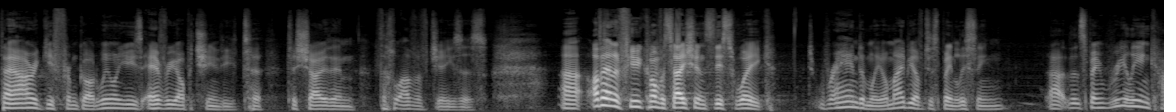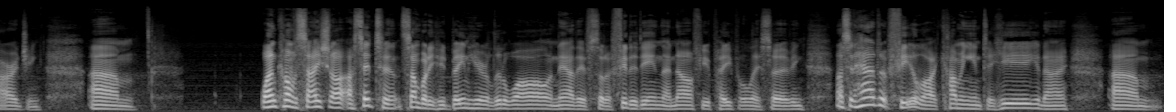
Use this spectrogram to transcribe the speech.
They are a gift from God. We want to use every opportunity to, to show them the love of Jesus. Uh, I've had a few conversations this week, randomly, or maybe I've just been listening, uh, that's been really encouraging. Um, one conversation, I said to somebody who'd been here a little while and now they've sort of fitted in, they know a few people, they're serving. I said, How did it feel like coming into here? You know, um,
